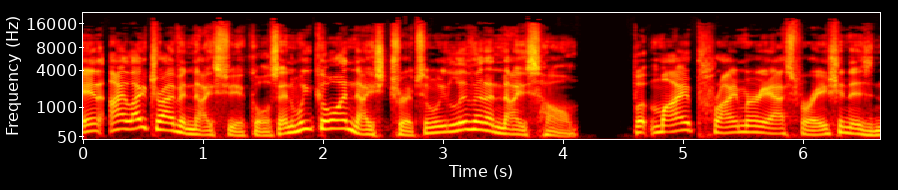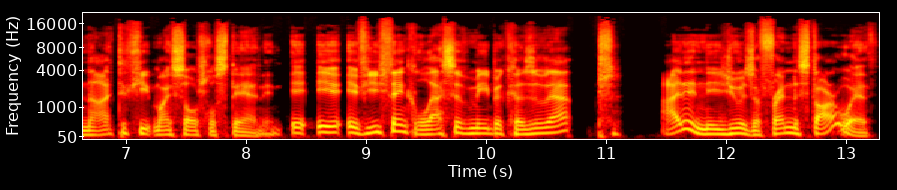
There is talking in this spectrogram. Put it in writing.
And I like driving nice vehicles and we go on nice trips and we live in a nice home. But my primary aspiration is not to keep my social standing. If you think less of me because of that, I didn't need you as a friend to start with.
